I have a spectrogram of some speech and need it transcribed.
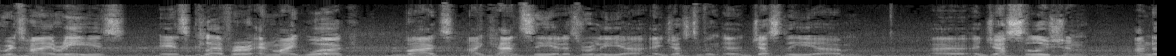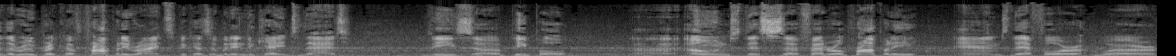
retirees is clever and might work, but I can't see it as really uh, a uh, just the um, uh, a just solution under the rubric of property rights because it would indicate that these uh, people owned this uh, federal property and therefore were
